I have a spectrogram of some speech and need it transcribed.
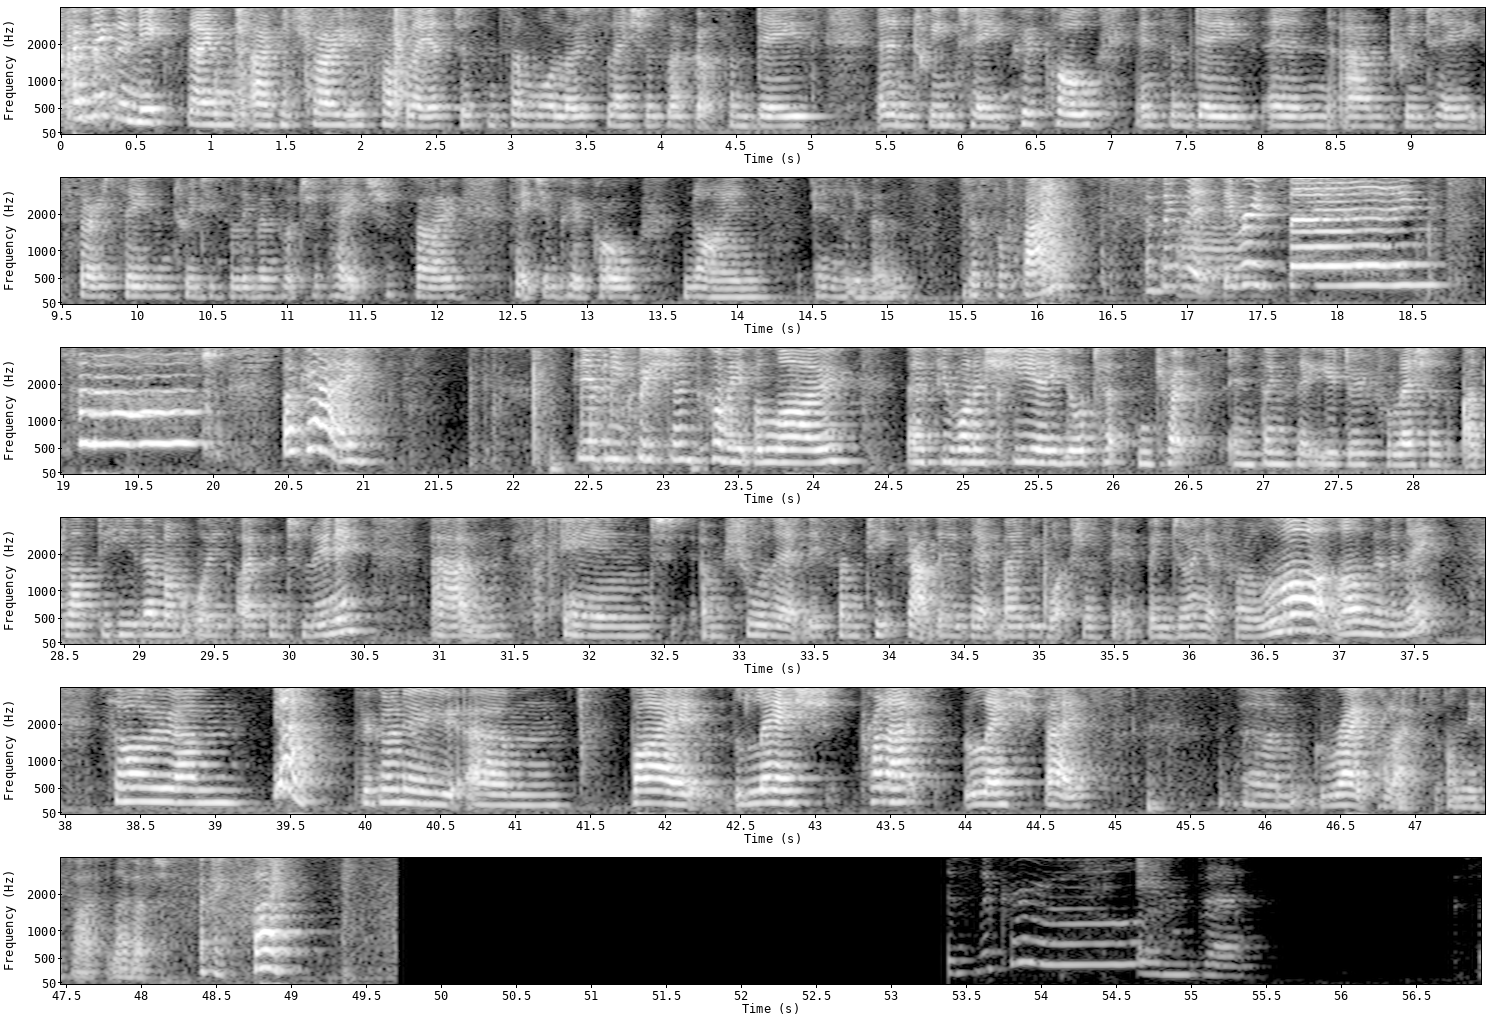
I think the next thing I could show you probably is just some more loose lashes. I've got some D's in 20 purple and some D's in um, 20, sorry, C's in 20s, 11s, which are peach. So peach and purple, 9s and 11s, just for fun. I think that's everything. Ta-da! Okay. If you have any questions, comment below. If you want to share your tips and tricks and things that you do for lashes, I'd love to hear them. I'm always open to learning. Um, and I'm sure that there's some techs out there that maybe watch us that have been doing it for a lot longer than me. So um, yeah, if you're going to um, buy lash products, Lash Base. Um, great products on their site, love it. Okay, bye.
